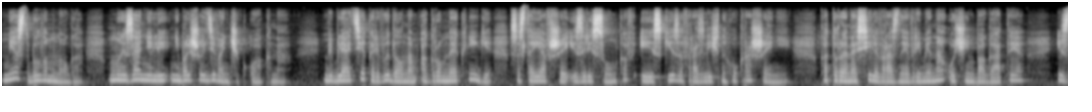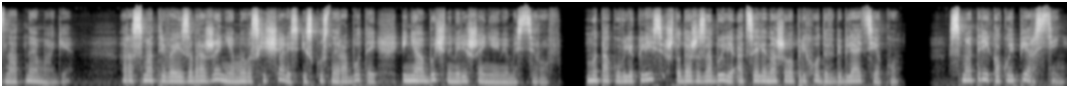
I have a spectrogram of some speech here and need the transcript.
Мест было много. Мы заняли небольшой диванчик у окна. Библиотекарь выдал нам огромные книги, состоявшие из рисунков и эскизов различных украшений, которые носили в разные времена очень богатые и знатные маги. Рассматривая изображения, мы восхищались искусной работой и необычными решениями мастеров. Мы так увлеклись, что даже забыли о цели нашего прихода в библиотеку. «Смотри, какой перстень!»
